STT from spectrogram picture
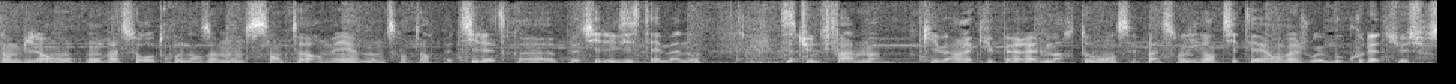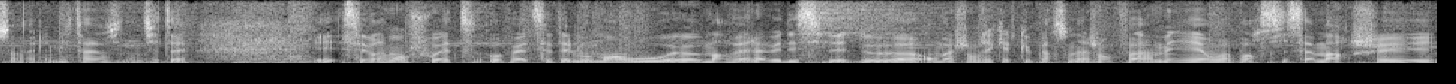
Dans le bilan, on va se retrouver dans un monde sans Thor, mais un monde sans Thor peut-il être, euh, peut-il exister? Bah non. C'est une femme qui va récupérer le marteau. On sait pas son identité. On va jouer beaucoup là-dessus sur sa, la mystérieuse identité. Et c'est vraiment chouette, au fait. C'était le moment où euh, Marvel avait décidé de. euh, on va changer quelques personnages en femmes et on va voir si ça marche. Et,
